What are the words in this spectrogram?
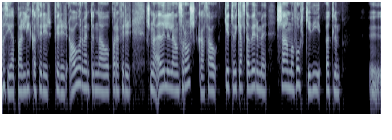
Af því að bara líka fyrir, fyrir áhörvenduna og bara fyrir svona eðlilegan þroska þá getum við ekki alltaf verið með sama fólkið í öllum uh,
